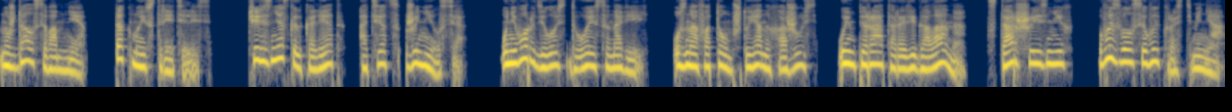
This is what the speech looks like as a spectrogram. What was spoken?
нуждался во мне. Так мы и встретились. Через несколько лет отец женился. У него родилось двое сыновей. Узнав о том, что я нахожусь у императора Регалана, старший из них вызвался выкрасть меня.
